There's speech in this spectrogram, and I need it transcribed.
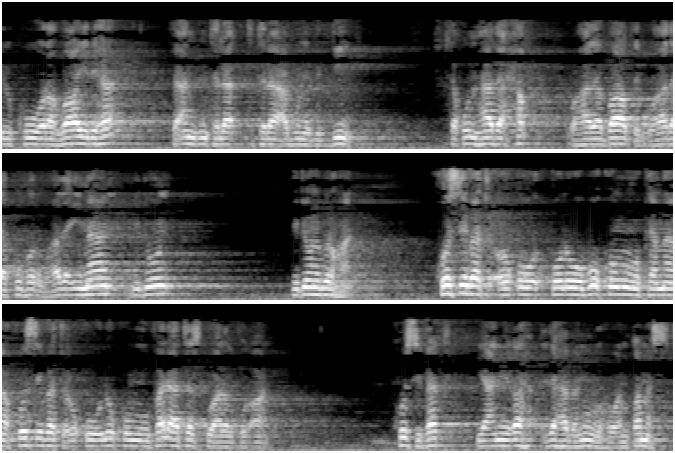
بالكورة وغيرها فأنتم تتلاعبون بالدين. تقول هذا حق وهذا باطل وهذا كفر وهذا إيمان بدون بدون برهان. عقول قلوبكم كما خسفت عقولكم فلا تزكوا على القرآن. خسفت يعني ذهب نوره وانطمس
